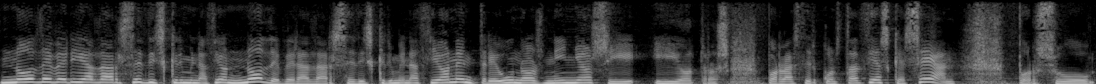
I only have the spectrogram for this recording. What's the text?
no debería darse discriminación, no deberá darse discriminación entre unos niños y, otros, por las circunstancias que sean, por su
